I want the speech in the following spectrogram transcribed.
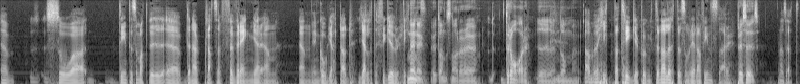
Eh, Så det är inte som att vi, eh, den här platsen förvränger en, en, en godhjärtad hjältefigur riktigt. Nej nej, utan snarare drar i de, Ja, men hitta triggerpunkterna lite som redan finns där precis. på något sätt.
